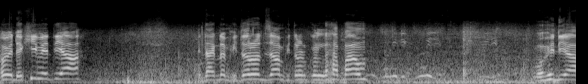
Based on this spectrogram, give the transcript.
আমি দেখিম এতিয়া। এতিয়া একদম ভিতৰত যাম ভিতৰত গ'লে দেখা পাম। বহি দিয়া।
